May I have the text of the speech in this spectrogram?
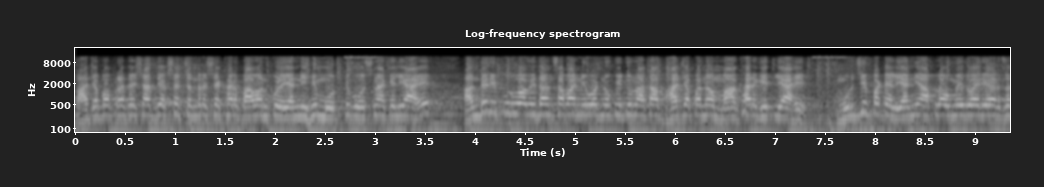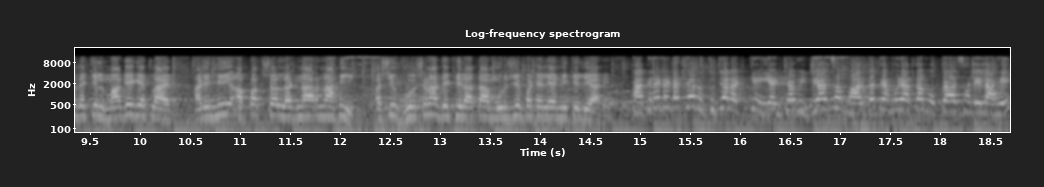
भाजपा प्रदेशाध्यक्ष चंद्रशेखर बावनकुळे यांनी ही मोठी घोषणा केली आहे. अंधेरी पूर्व विधानसभा निवडणुकीतून आता भाजपनं माघार घेतली आहे. मुरजी पटेल यांनी आपला उमेदवारी अर्ज देखील मागे घेतला आहे आणि मी अपक्ष लढणार नाही अशी घोषणा देखील आता मुरजी पटेल यांनी केली आहे. ठाकरे गटाच्या ऋतुजा लटके यांच्या विजयाचा मार्ग त्यामुळे आता मोकळा झालेला आहे.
